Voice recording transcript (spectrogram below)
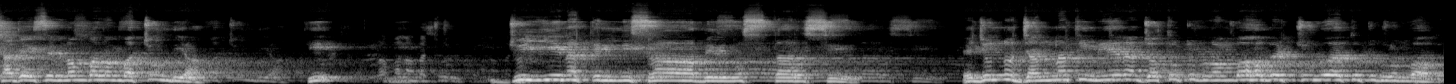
সাজাইছেন লম্বা লম্বা চুল দিয়া। কি? জুইয়িনাতিন নিসা বিল মুস্তারসিল। এই জন্য জান্নাতি মেয়েরা যতটুক লম্বা হবে, চুলও এতটুক লম্বা হবে।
